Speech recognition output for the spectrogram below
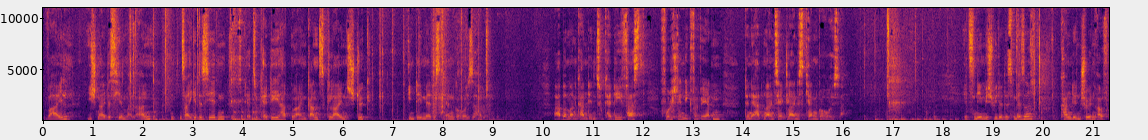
weil ich schneide es hier mal an und zeige das jedem. Der Zucchetti hat nur ein ganz kleines Stück, in dem er das Kerngehäuse hat. Aber man kann den Zucchetti fast vollständig verwerten, denn er hat nur ein sehr kleines Kerngehäuse. Jetzt nehme ich wieder das Messer, kann den schön auf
